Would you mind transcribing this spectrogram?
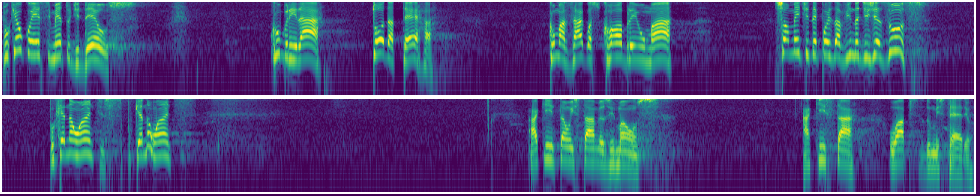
Porque o conhecimento de Deus cobrirá toda a terra, como as águas cobrem o mar, somente depois da vinda de Jesus. Porque não antes? Porque não antes? Aqui então está, meus irmãos, aqui está o ápice do mistério.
